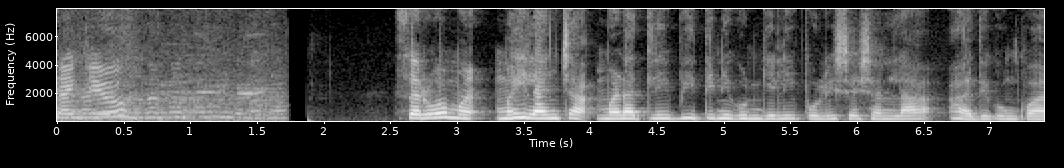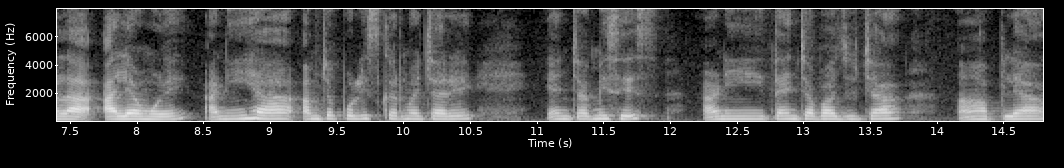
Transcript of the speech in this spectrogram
थँक्यू सर्व म महिलांच्या मनातली भीती निघून गेली पोलीस स्टेशनला हळदी कुंकवाला आल्यामुळे. आणि ह्या आमच्या पोलीस कर्मचारी यांच्या मिसेस आणि त्यांच्या बाजूच्या आपल्या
